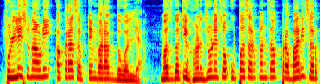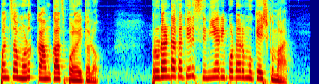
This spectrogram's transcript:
फुडली सुनावणी अकरा सप्टेंबराक दवरल्या मजगती हणजुणेचो उपसरपंच प्रभारी सरपंच म्हूण कामकाज पळयतलो प्रुडंटा खातीर सिनियर रिपोर्टर मुकेश कुमार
